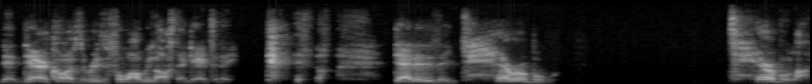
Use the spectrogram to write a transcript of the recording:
that Derek Carr is the reason for why we lost that game today. that is a terrible, terrible lie.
